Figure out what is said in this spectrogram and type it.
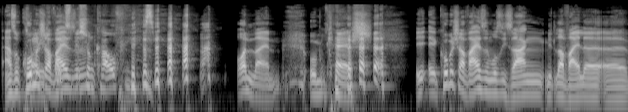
Also Ich komischerweise mir schon kaufen. online um Cash. Äh, Komischerweise muss ich sagen, mittlerweile äh,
